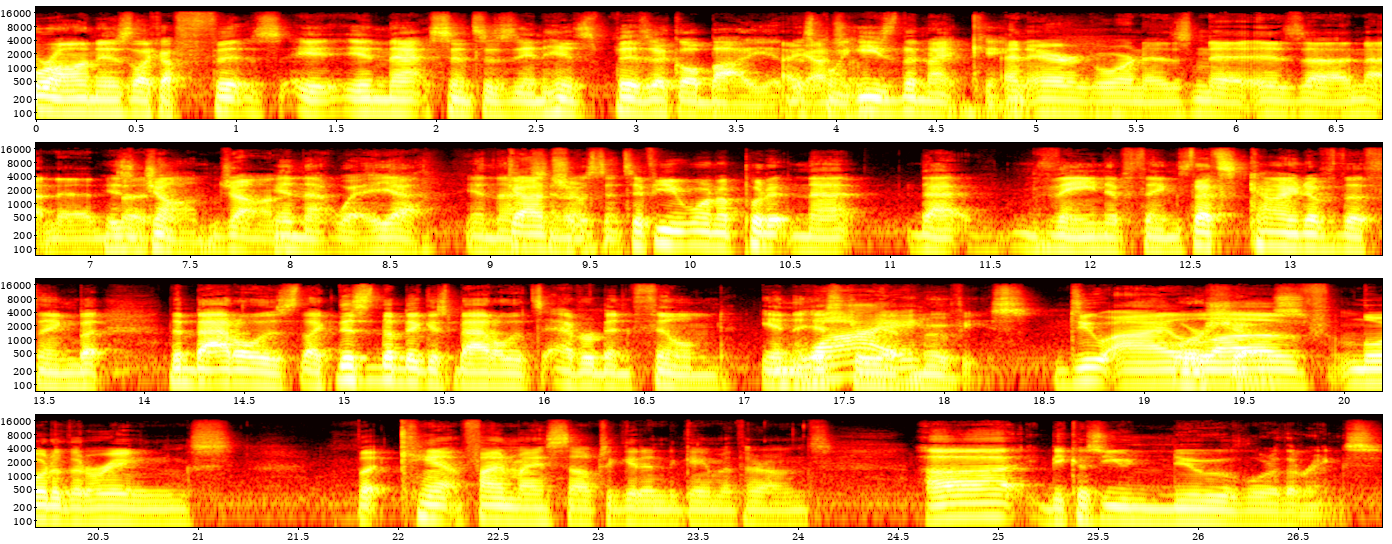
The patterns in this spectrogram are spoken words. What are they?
Sauron is like a phys, in that sense is in his physical body at this point. He's the Night King. And Aragorn is Ned is uh not Ned. is Jon. Jon. in that way, yeah, in that Gotcha. sense. If you want to put it in that that vein of things, that's kind of the thing. But the battle is like this is the biggest battle that's ever been filmed in the history of movies. Do I love Lord of the Rings, but can't find myself to get into Game of Thrones Uh, because you knew Lord of the Rings.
